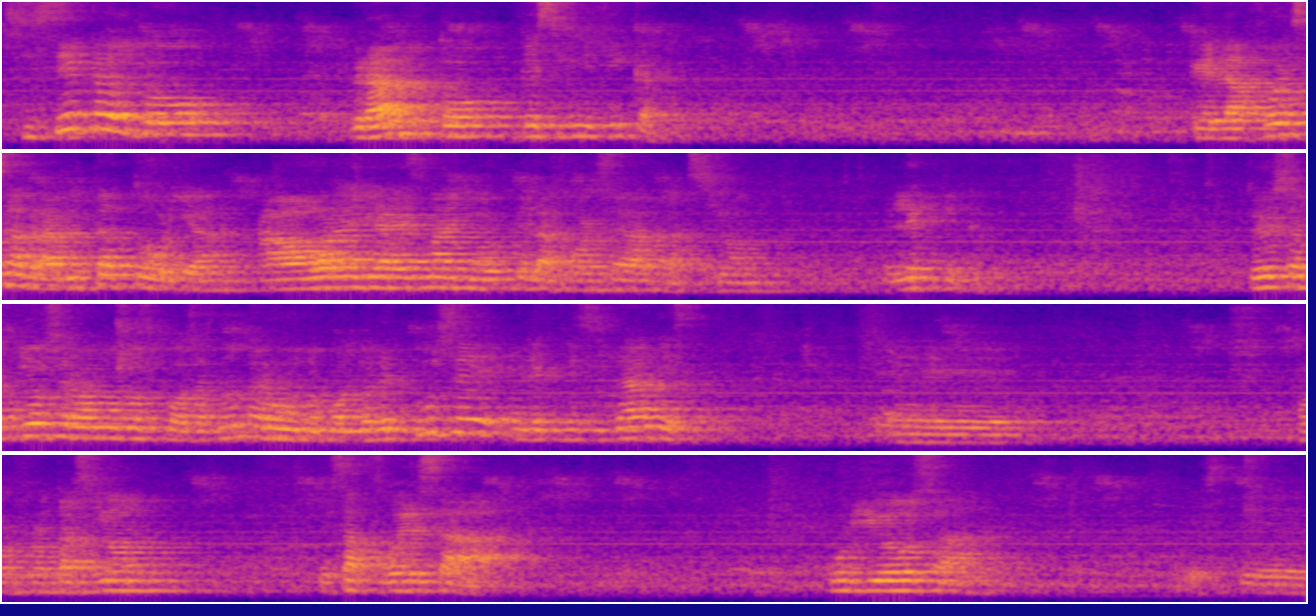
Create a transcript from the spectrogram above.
Si se cayó, gravitó, ¿qué significa? Que la fuerza gravitatoria ahora ya es mayor que la fuerza de atracción eléctrica. Entonces aquí observamos dos cosas. Número uno, cuando le puse electricidad eh, por flotación, esa fuerza curiosa, este,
